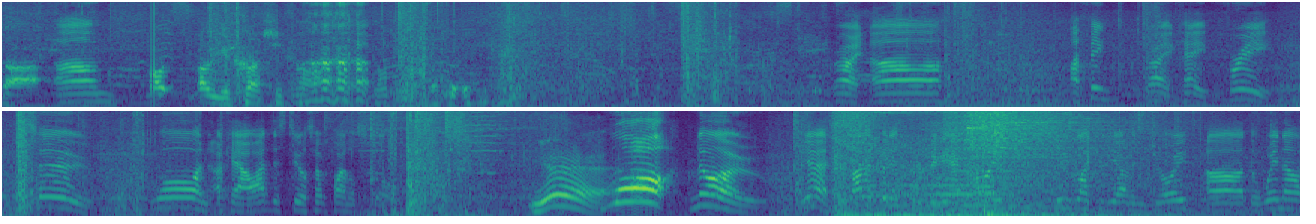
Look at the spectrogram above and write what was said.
that. Um. Oh, oh you crashed your car. Right. Uh. I think. Right. Okay. Three, two, one. Okay. I'll add this to your top final score. Yeah. What? No. Yeah, so that has been it for the video, guys. Please like if you have enjoyed. Uh, the winner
